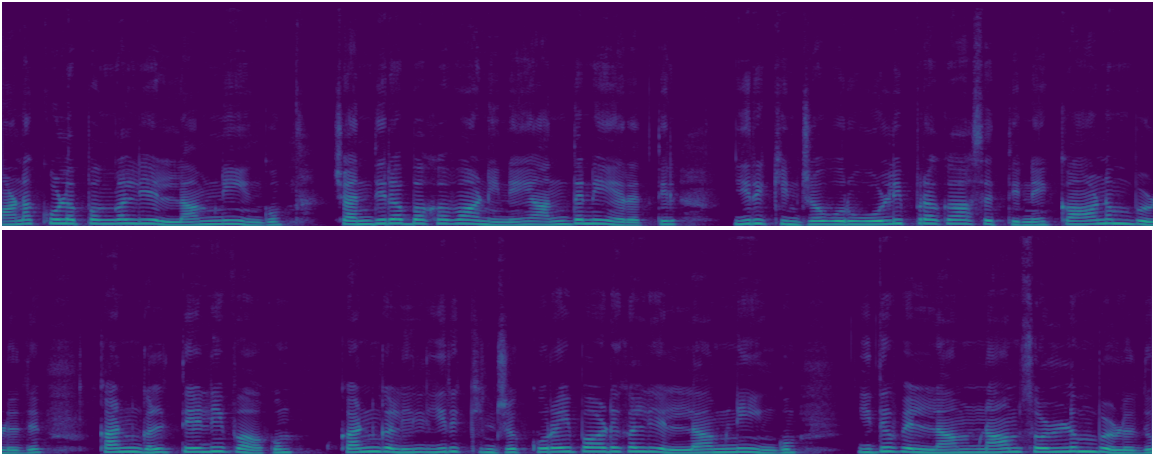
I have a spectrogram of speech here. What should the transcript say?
மனக்குழப்பங்கள் எல்லாம் நீங்கும். சந்திர பகவானினை அந்த நேரத்தில் இருக்கின்ற ஒரு ஒளி பிரகாசத்தினை காணும் பொழுது கண்கள் தெளிவாகும். கண்களில் இருக்கின்ற குறைபாடுகள் எல்லாம் நீங்கும். இதுவெல்லாம் நாம் சொல்லும் பொழுது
